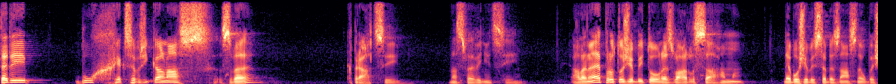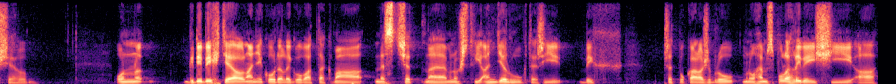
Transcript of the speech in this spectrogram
tedy Bůh, jak jsem říkal, nás zve k práci na své vinici, ale ne proto, že by to nezvládl sám, nebo že by se bez nás neobešel. On, kdyby chtěl na někoho delegovat, tak má nesčetné množství andělů, kteří bych předpokládal, že budou mnohem spolehlivější a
